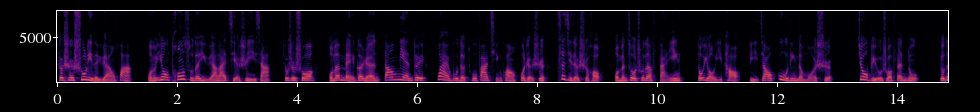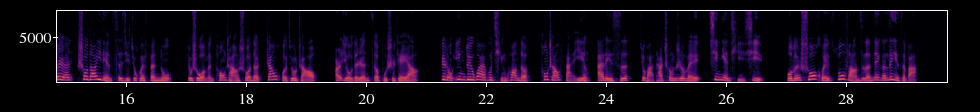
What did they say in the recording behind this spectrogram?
这是书里的原话，我们用通俗的语言来解释一下，就是说，我们每个人当面对外部的突发情况或者是刺激的时候，我们做出的反应都有一套比较固定的模式。就比如说愤怒，有的人受到一点刺激就会愤怒，就是我们通常说的沾火就着；而有的人则不是这样。这种应对外部情况的通常反应，爱丽丝就把它称之为信念体系。我们说回租房子的那个例子吧。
